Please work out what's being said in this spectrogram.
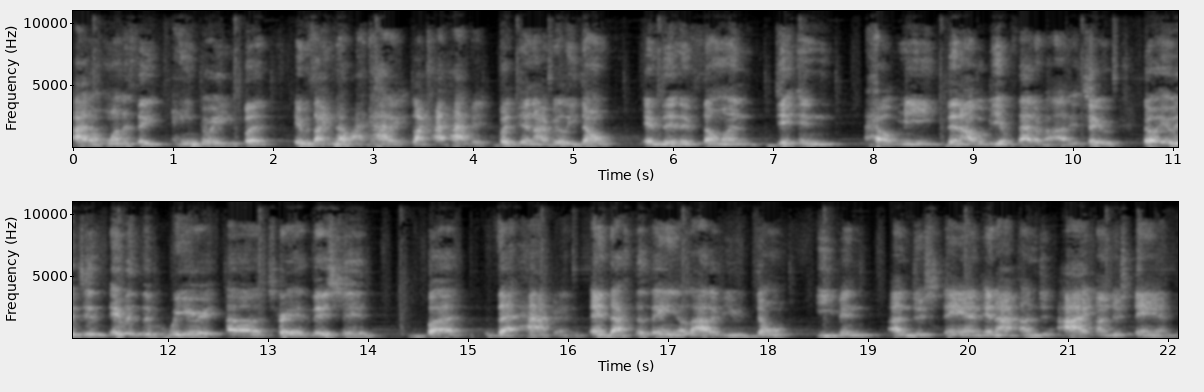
I don't want to say angry, but it was like, no, I got it. Like I have it, but then I really don't. And then if someone didn't help me, then I would be upset about it too. So it was just, it was a weird uh, transition, but that happens, And that's the thing. A lot of you don't even understand. And I, under, I understand.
